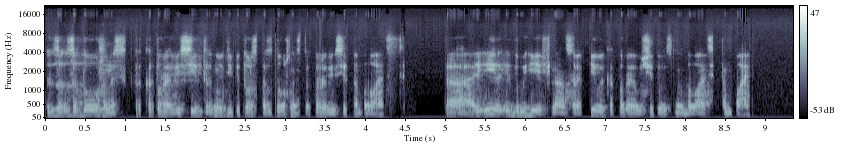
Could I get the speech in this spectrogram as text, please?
задолженность, которая висит, ну, дебиторская задолженность, которая висит на балансе. И, и другие финансовые активы, которые учитываются на балансе компании.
